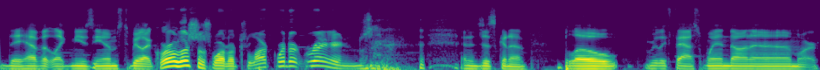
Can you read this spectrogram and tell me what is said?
They have it like museums to be like, well, this is what it's like when it rains, and it's just gonna blow really fast wind on him, or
